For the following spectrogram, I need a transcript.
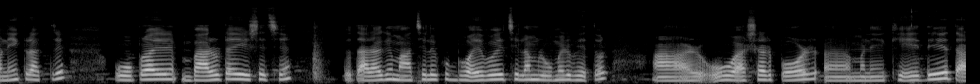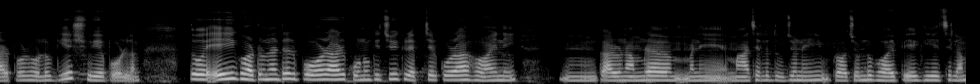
অনেক রাত্রে, ও প্রায় বারোটায় এসেছে। তো তার আগে মা ছেলে খুব ভয়ে ভয়ে ছিলাম রুমের ভেতর। আর ও আসার পর মানে খেয়ে দিয়ে তারপর হলো গিয়ে শুয়ে পড়লাম। তো এই ঘটনাটার পর আর কোনো কিছুই ক্যাপচার করা হয়নি। কারণ আমরা মানে মা ছেলে দুজনেই প্রচণ্ড ভয় পেয়ে গিয়েছিলাম।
